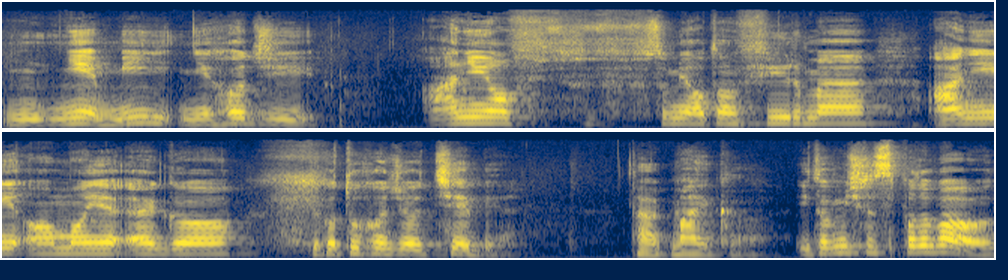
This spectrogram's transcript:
nie, mi nie chodzi ani o w, sumie o tą firmę, ani o moje ego, tylko tu chodzi o ciebie, Tak. Michael. I to mi się spodobało,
